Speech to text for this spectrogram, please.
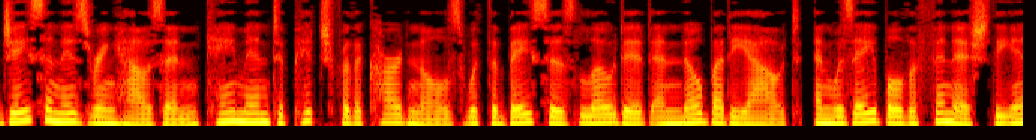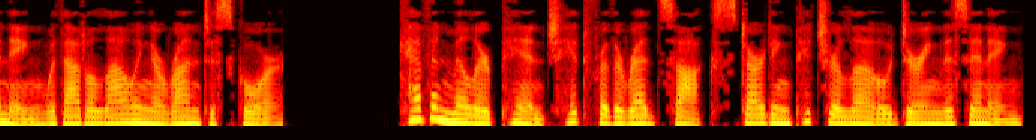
Jason Isringhausen came in to pitch for the Cardinals with the bases loaded and nobody out, and was able to finish the inning without allowing a run to score. Kevin Millar pinch hit for the Red Sox starting pitcher Lowe during this inning.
